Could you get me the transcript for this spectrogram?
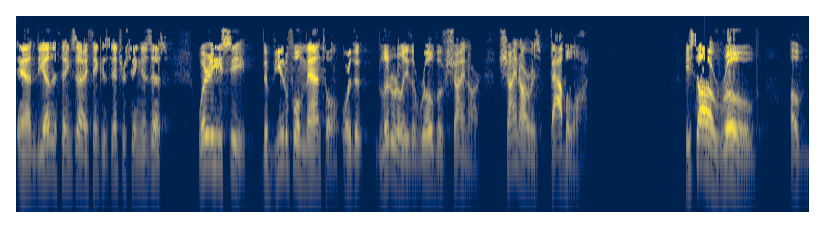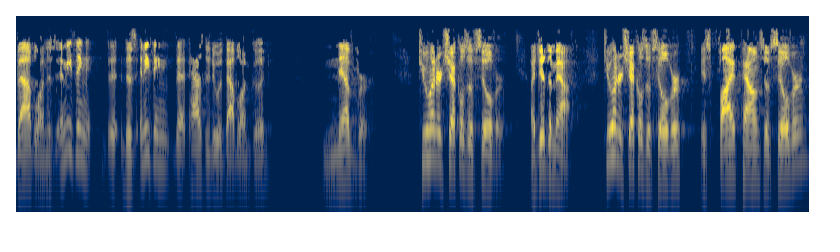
and the other things that I think is interesting is this. What did he see? The beautiful mantle, or the literally the robe of Shinar. Shinar is Babylon. He saw a robe of Babylon. Is anything does anything that has to do with Babylon good? Never. 200 shekels of silver. I did the math. 200 shekels of silver is 5 pounds of silver.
